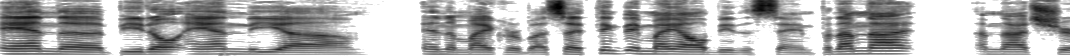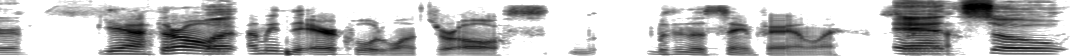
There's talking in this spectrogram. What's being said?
and the Beetle and the um and the microbus. I think they might all be the same, but I'm not I'm not sure. Yeah, they're all. But- I mean, the air cooled ones are all within the same family. So, yeah. And so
